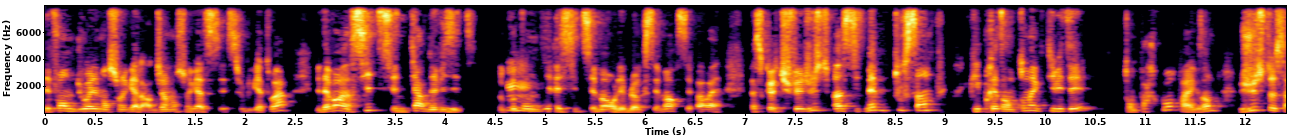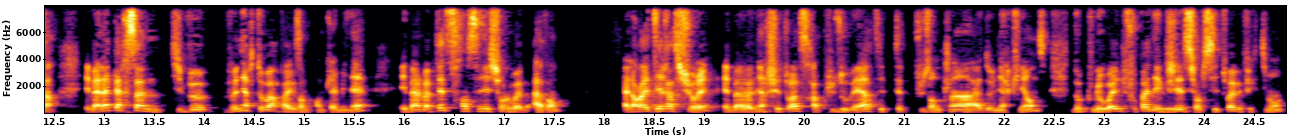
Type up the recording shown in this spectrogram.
Des fois, on me dit ouais, les mentions légales. Alors déjà, mentions légales, c'est obligatoire. Mais d'avoir un site, c'est une carte de visite. Donc, quand on me mm. dit les sites c'est mort ou les blogs c'est mort, c'est pas vrai. Parce que tu fais juste un site même tout simple qui présente ton activité, ton parcours, par exemple, juste ça. Et ben la personne qui veut venir te voir, par exemple, en cabinet, et ben elle va peut-être se renseigner sur le web avant elle aura été rassurée, et ben elle va venir chez toi, sera plus ouverte et peut-être plus enclin à devenir cliente. Donc le web, il faut pas négliger sur le site web effectivement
